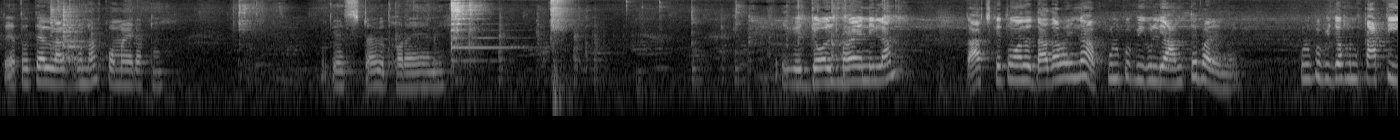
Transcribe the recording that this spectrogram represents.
তো এত তেল লাগবো না, কমাই রাখুন। গ্যাসটা ধরাই আনি। এদিকে জল ঝরাই নিলাম। তো আজকে তোমাদের দাদাভাই না ফুলকপিগুলি আনতে পারে নাই। ফুলকপি যখন কাটি,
